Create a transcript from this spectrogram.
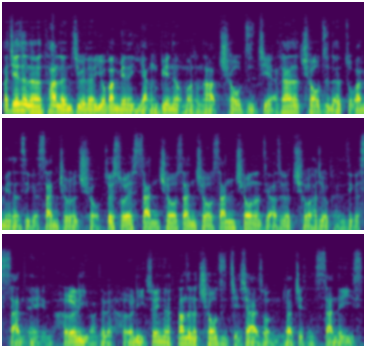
那接着呢，他人际位的右半边的阳边呢，我们要从他的秋字借来。像他的秋字呢，左半边呢是一个山丘的丘，所以所谓山丘山丘山丘呢，只要这个丘，它就有可能是一个山，哎、欸，合理嘛，对不对？合理。所以呢，当这个秋字解下来的时候，我们就要解成山的意思。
